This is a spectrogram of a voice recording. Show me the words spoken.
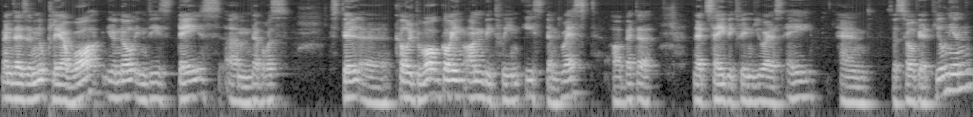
when there's a nuclear war. You know in these days um, there was still a Cold War going on between East and West or better let's say between USA and the Soviet Union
